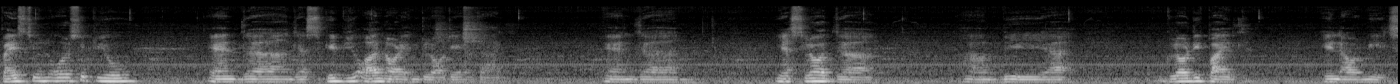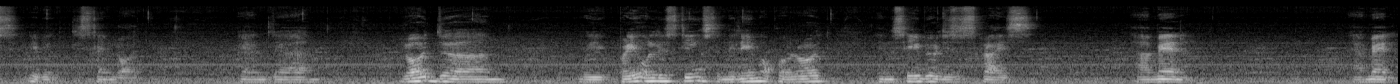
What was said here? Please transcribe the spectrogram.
praise you and worship you and uh, just give you honor and glory, God. And um, yes, Lord, uh, um, be uh, glorified in our midst, even this time, Lord. And um, Lord, um, we pray all these things in the name of our Lord and Savior Jesus Christ. Amen. Amen.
